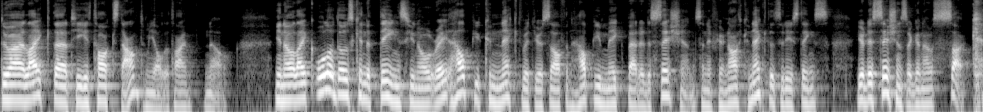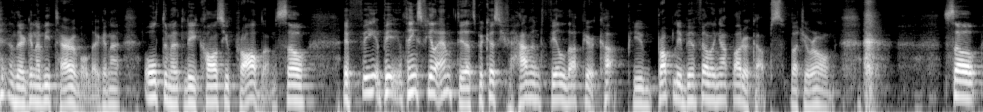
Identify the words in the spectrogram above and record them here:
do I like that he talks down to me all the time? No. You know, like all of those kind of things, you know, help you connect with yourself and help you make better decisions. And if you're not connected to these things, your decisions are going to suck and they're going to be terrible. They're going to ultimately cause you problems. So if things feel empty, that's because you haven't filled up your cup. You've probably been filling up other cups, but your own. so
